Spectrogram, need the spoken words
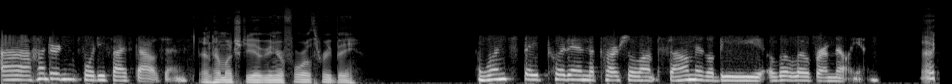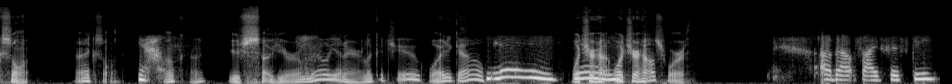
Uh, 145,000. And how much do you have in your 403b? Once they put in the partial lump sum, it'll be a little over a million. Excellent. Excellent. Yeah. Okay. You're so you're a millionaire. Look at you. Way to go. Yay! What's your Yay. hou- what's your house worth? About 550.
